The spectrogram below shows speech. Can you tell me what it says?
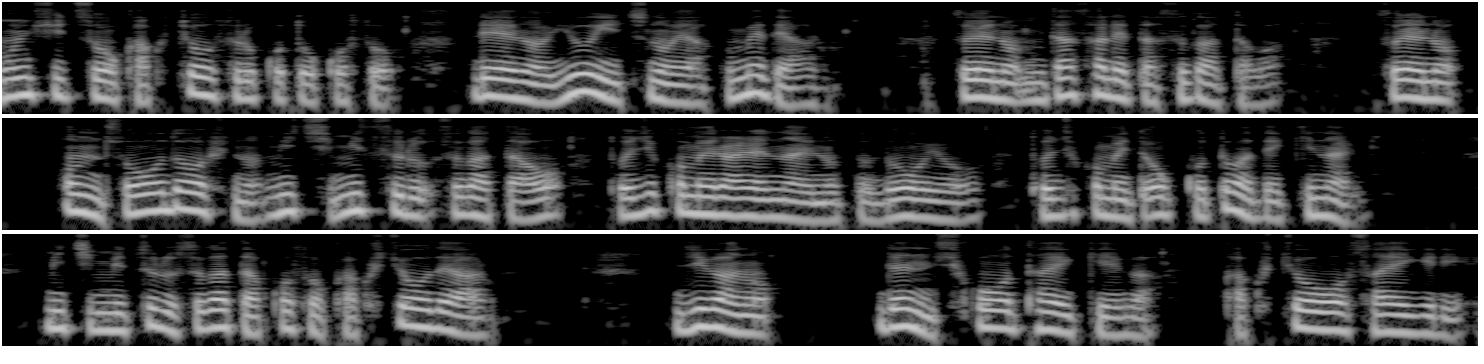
本質を拡張することこそ、霊の唯一の役目である。それの満たされた姿は、それの恩総同士の満ち満つる姿を閉じ込められないのと同様、閉じ込めておくことはできない。満ち満つる姿こそ拡張である。自我の全思考体系が拡張を遮り、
